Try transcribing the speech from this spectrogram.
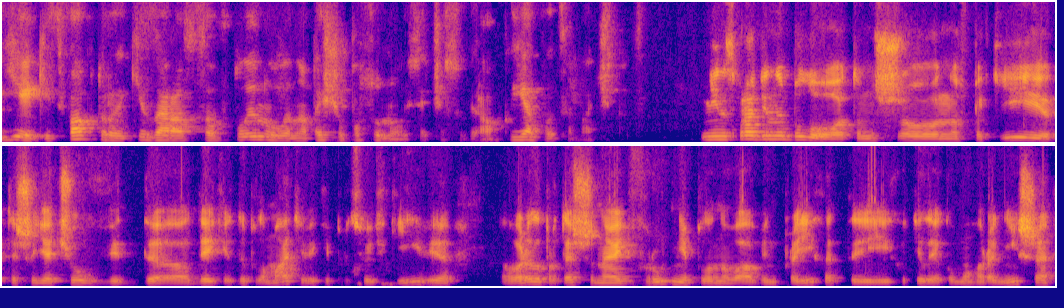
є якісь фактори, які зараз вплинули на те, що посунулися часові рамки? Як ви це бачите? Ні, насправді не було, тому що навпаки, те, що я чув від е, деяких дипломатів, які працюють в Києві, говорили про те, що навіть в грудні планував він приїхати і хотіли якомога раніше.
